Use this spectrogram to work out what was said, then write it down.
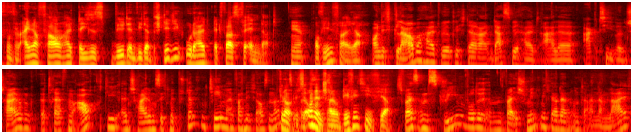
aufgrund von eigener Erfahrung, halt dieses Bild entweder bestätigt oder halt etwas verändert. Ja. Auf jeden Fall, ja. Und ich glaube halt wirklich daran, dass wir halt alle aktive Entscheidungen treffen. Auch die Entscheidung, sich mit bestimmten Themen einfach nicht auseinanderzusetzen. Genau, ist auch eine Entscheidung, definitiv, ja. Ich weiß, im Stream wurde, weil ich schmink mich ja dann unter anderem live,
